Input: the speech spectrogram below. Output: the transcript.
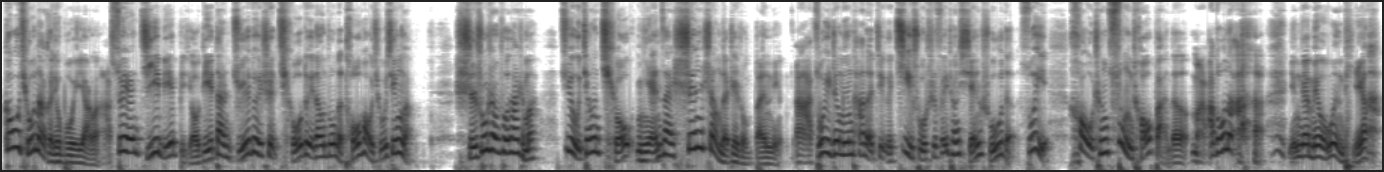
高俅那可就不一样了啊，虽然级别比较低，但绝对是球队当中的头号球星啊。史书上说他什么，具有将球粘在身上的这种本领啊，足以证明他的这个技术是非常娴熟的。所以号称宋朝版的马拉多纳，应该没有问题啊。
